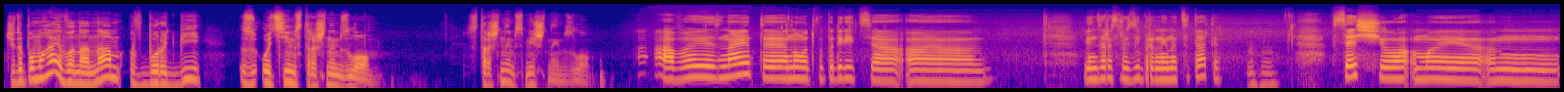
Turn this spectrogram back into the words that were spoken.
Чи допомагає вона нам в боротьбі з оцім страшним злом? Страшним смішним злом. А ви знаєте, ну от ви подивіться, а, він зараз розібраний на цитати. Все, що ми ем,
